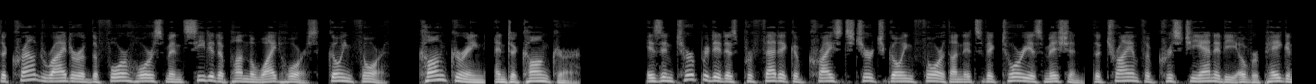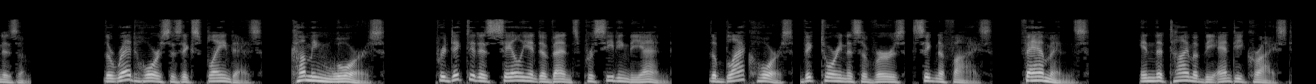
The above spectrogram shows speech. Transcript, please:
The crowned rider of the four horsemen seated upon the white horse, going forth, conquering, and to conquer, is interpreted as prophetic of Christ's Church going forth on its victorious mission, the triumph of Christianity over paganism. The red horse is explained as coming wars, predicted as salient events preceding the end. The black horse, Victorinus avers, signifies famines in the time of the Antichrist.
